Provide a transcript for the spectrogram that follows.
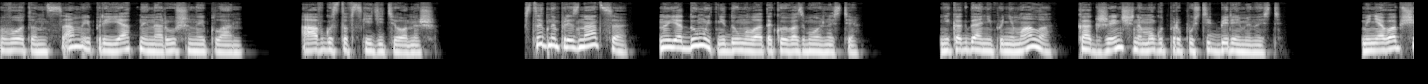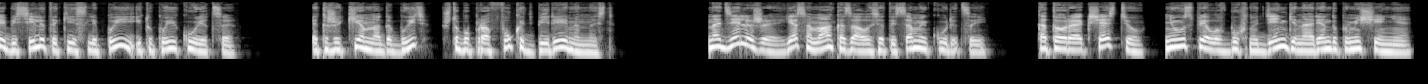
Вот он, самый приятный нарушенный план — Августовский детеныш. Стыдно признаться, но я думать не думала о такой возможности. Никогда не понимала, как женщины могут пропустить беременность. Меня вообще бесили такие слепые и тупые курицы. Это же кем надо быть, чтобы профукать беременность? На деле же я сама оказалась этой самой курицей, которая, к счастью, не успела вбухнуть деньги на аренду помещения,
